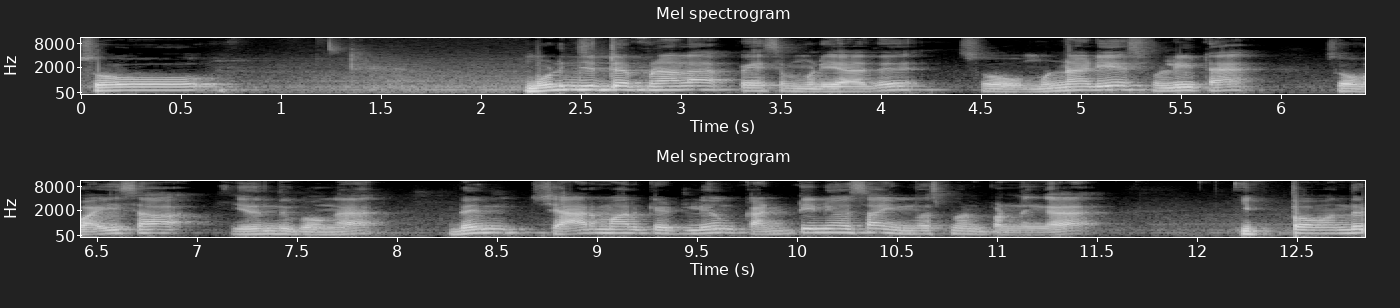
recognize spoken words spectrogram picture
ஸோ முடிஞ்சிட்டப்பனால பேச முடியாது. ஸோ முன்னாடியே சொல்லிட்டேன். ஸோ வயசாக இருந்துக்கோங்க. தென் ஷேர் மார்க்கெட்லேயும் கண்டினியூஸாக இன்வெஸ்ட்மெண்ட் பண்ணுங்கள் இப்போ வந்து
